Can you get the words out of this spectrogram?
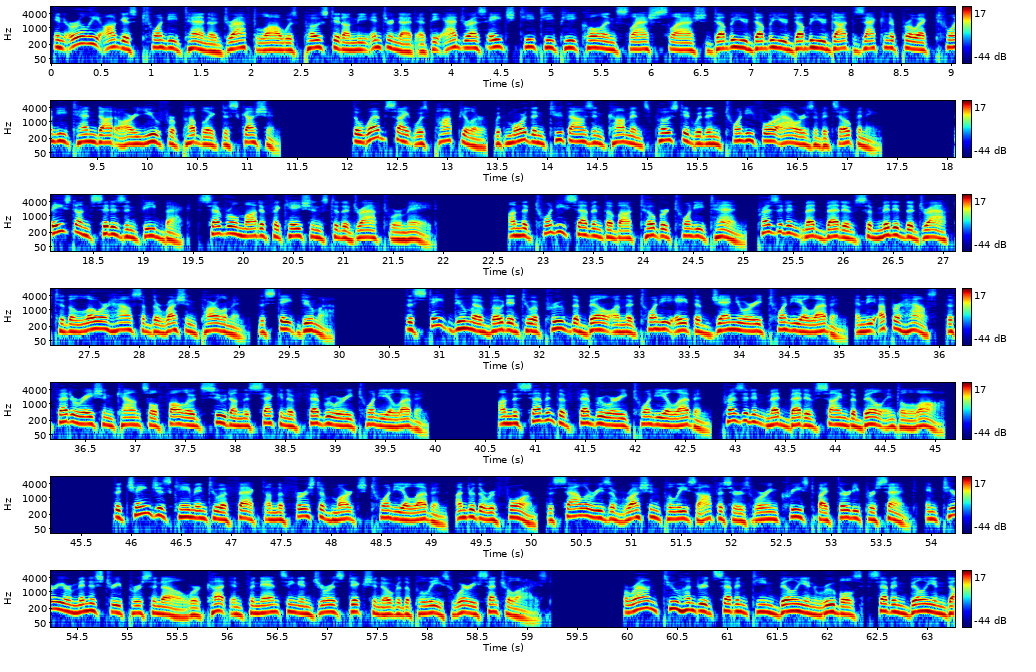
In early August 2010 a draft law was posted on the Internet at the address http www.zakonoproekt2010.ru for public discussion. The website was popular, with more than 2,000 comments posted within 24 hours of its opening. Based on citizen feedback, several modifications to the draft were made. On 27 October 2010, President Medvedev submitted the draft to the lower house of the Russian parliament, the State Duma. The State Duma voted to approve the bill on 28 January 2011, and the upper house, the Federation Council followed suit on 2 February 2011. On 7 February 2011, President Medvedev signed the bill into law. The changes came into effect on 1 March 2011. Under the reform, the salaries of Russian police officers were increased by 30%, Interior Ministry personnel were cut and financing and jurisdiction over the police were centralized. Around 217 billion rubles $7 billion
